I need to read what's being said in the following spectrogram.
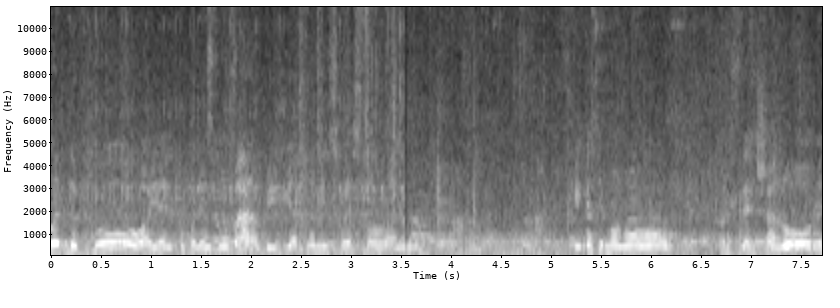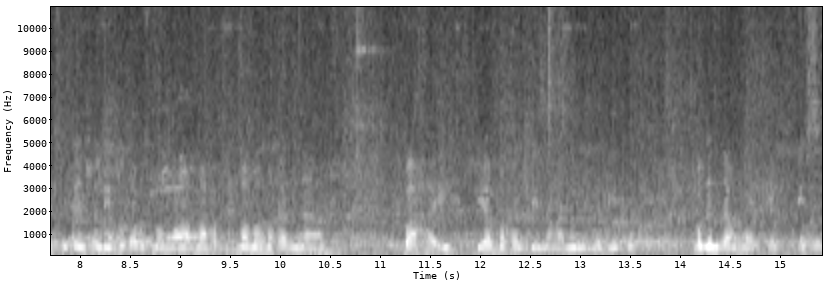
What the pro? Ayan, ito pala yung sinasabi. Vietnamese restaurant. No? Eh, kasi mga Residential. ano, residential dito, tapos mama, maha- mamamahal na bahay. Kaya mahal din ang ano nila dito. Maganda ang market. Is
